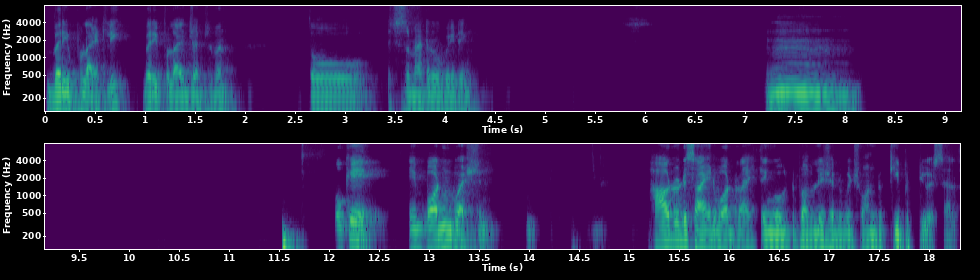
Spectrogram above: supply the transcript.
very politely, very polite gentleman. So it's just a matter of waiting. Mm. Okay, important question. How to decide what writing book to publish and which one to keep it to yourself?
